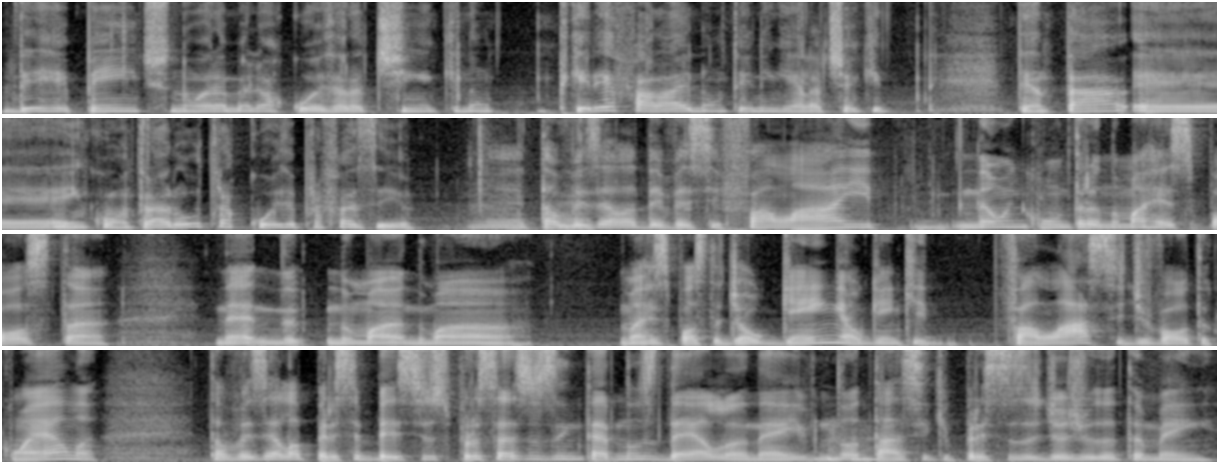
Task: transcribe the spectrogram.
de repente não era a melhor coisa. Ela tinha que não querer falar e não ter ninguém. Ela tinha que tentar é, encontrar outra coisa para fazer. É, talvez né? ela devesse falar e não encontrando uma resposta, né, numa, numa, numa resposta de alguém, alguém que falasse de volta com ela, talvez ela percebesse os processos internos dela, né, e uhum. notasse que precisa de ajuda também.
